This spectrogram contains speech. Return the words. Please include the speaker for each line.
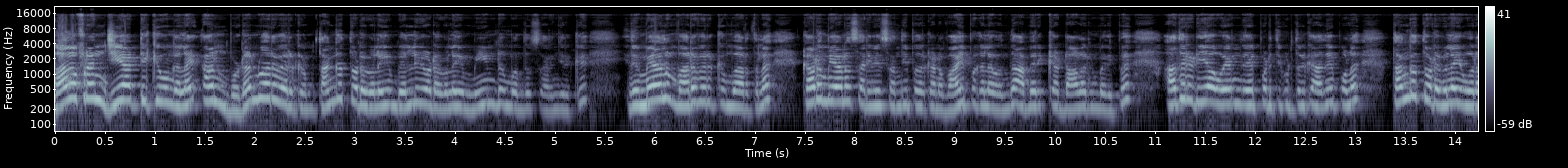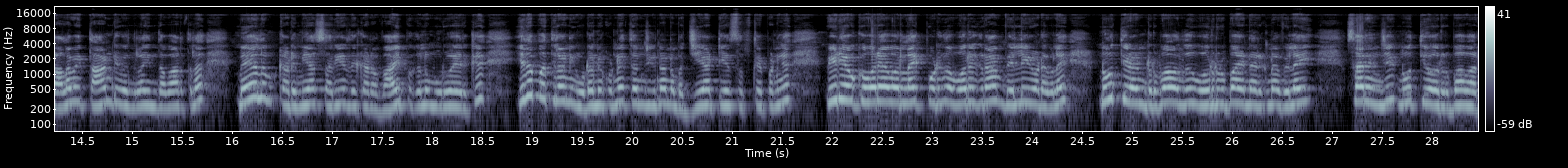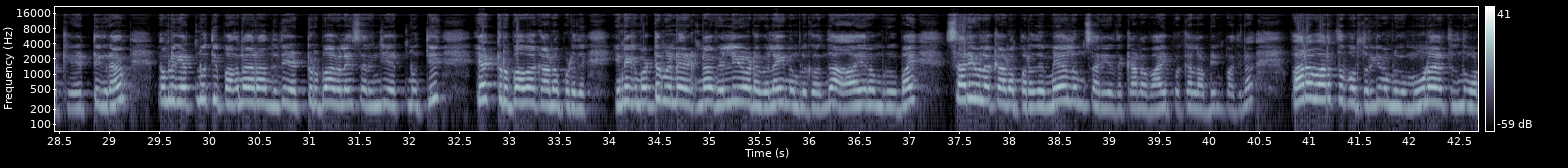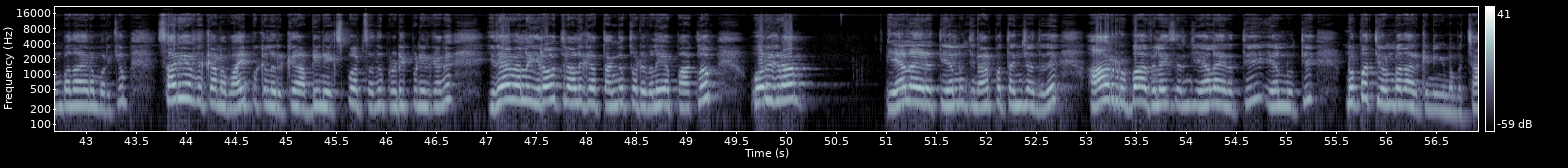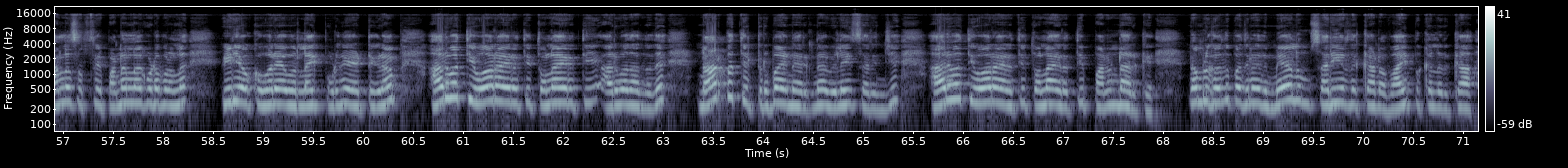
Speaker 1: வாங்க ஃப்ரெண்ட் ஜிஆர்டிக்கு உங்களை அன்புடன் வரவேற்கும். தங்கத்தோட விலையும் வெள்ளியோட விலையும் மீண்டும் வந்து சரிஞ்சிருக்கு. இது மேலும் வரவிருக்கும் வாரத்தில் கடுமையான சரிவை சந்திப்பதற்கான வாய்ப்புகளை வந்து அமெரிக்கா டாலரின் மதிப்பு அதிரடியாக உயர்ந்து ஏற்படுத்தி கொடுத்துருக்கு. அதே போல் தங்கத்தோட விலை ஒரு அளவை தாண்டி வந்தாலும் இந்த வாரத்தில் மேலும் கடுமையாக சரியறதுக்கான வாய்ப்புகளும் உருவாயிருக்கு. இதை பற்றிலாம் நீங்கள் உடனுக்குடனே தெரிஞ்சுக்கணும் நம்ம ஜிஆர்டியை சப்ஸ்கிரைப் பண்ணுங்கள் வீடியோவுக்கு ஒரே ஒரு லைக் போடுங்க. ஒரு கிராம் வெள்ளியோட விலை நூற்றி ரெண்டு ரூபா வந்து ஒரு ரூபாய் என்ன இருக்குன்னா விலை சரிஞ்சு நூற்றி ஒரு ரூபாவாக இருக்குது எட்டு கிராம். நம்மளுக்கு எட்நூற்றி பதினாறாம் தேதி எட்டு ரூபாய் விலை சரிஞ்சு எட்நூற்றி எட்டு ரூபாவாக காணப்படுது. இன்றைக்கி மட்டும் என்ன இருக்குன்னா வெள்ளியோட விலை நம்மளுக்கு வந்து ஆயிரம் ரூபாய் சரிவில் காணப்படுது. மேலும் சரியறதுக்கான வாய்ப்புகள் அப்படின்னு பார்த்தீங்கன்னா வர வாரத்தை பொறுத்த வரைக்கும் நம்மளுக்கு மூணாயிரத்துலேருந்து ஒன்பதாயிரம் வரைக்கும் சரியறதுக்கான வாய்ப்புகள் இருக்குது அப்படின்னு எக்ஸ்பர்ட்ஸ் வந்து ப்ரொடிக்ட் பண்ணியிருக்காங்க. இதே வேலை இருபத்தி நாலுக்கு தங்கத்தோட விலையை பார்க்கலாம். ஒரு கிராம் ஏழாயிரத்தி எழுநூற்றி நாற்பத்தஞ்சு வந்தது. ஆறு ரூபாய் விலை செஞ்சு ஏழாயிரத்தி எழுநூற்றி முப்பத்தி ஒன்பதாக இருக்குது நீங்கள் நம்ம சேனலை சப்ஸ்கிரைப் பண்ணலாம் கூட பரவாயில்ல. வீடியோவுக்கு ஒரே ஒரு லைக் போடுங்க எட்டு கிராம் அறுபத்தி ஓராயிரத்தி தொள்ளாயிரத்தி அறுபதாக இருந்தது நாற்பத்தெட்டு ரூபாய் என்ன இருக்குன்னா விலை சரிஞ்சு அறுபத்தி ஓராயிரத்தி தொள்ளாயிரத்தி பன்னெண்டாக இருக்குது நம்மளுக்கு வந்து பார்த்திங்கன்னா இது மேலும் சரியறதுக்கான வாய்ப்புகள் இருக்கா?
